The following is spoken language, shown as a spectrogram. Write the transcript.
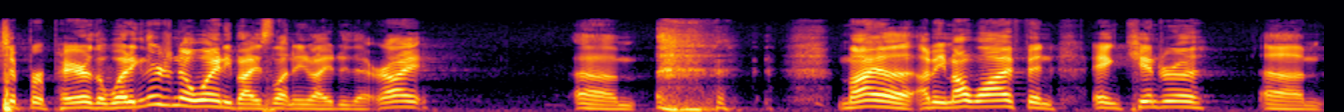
to prepare the wedding? There's no way anybody's letting anybody do that, right? Um, my, uh, I mean, my wife and, and Kendra, um,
